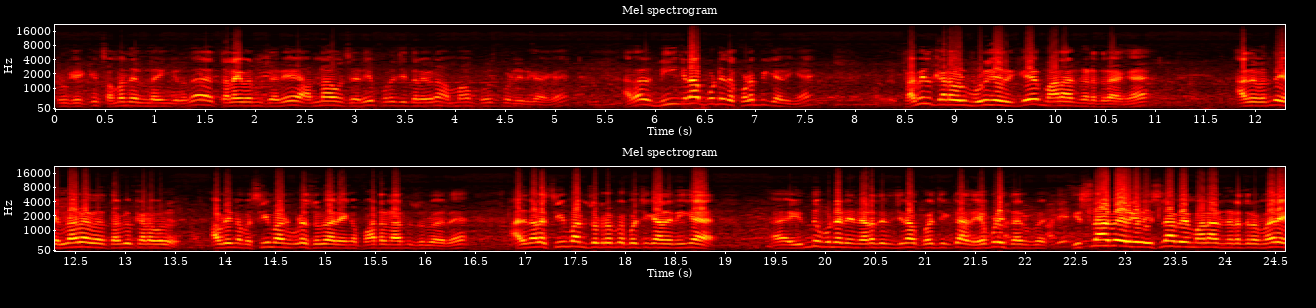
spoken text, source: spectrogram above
கொள்கைக்கும் சம்மந்தம் இல்லைங்கிறத தலைவரும் சரி அண்ணாவும் சரி புரட்சி தலைவரும் அம்மாவும் போஸ்ட் பண்ணியிருக்காங்க. அதாவது நீங்களா போட்டு இதை குழப்பிக்காதீங்க. தமிழ் கடவுள் முருகருக்கு மாநாடு நடத்துறாங்க. அது வந்து எல்லாரும் அதை தமிழ் கடவுள் அப்படின்னு நம்ம சீமான் கூட சொல்லுவாரு எங்க பாட்டனார்னு சொல்லுவாரு. அதனால சீமான் சொல்றப்ப கோச்சிக்காத நீங்க. அஹ், இந்து முன்னணி நடந்துச்சுன்னா கோச்சிக்கிட்டு அது எப்படி தருப்பு இஸ்லாமியர்கள் இஸ்லாமிய மாநாடு நடத்துற மாதிரி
